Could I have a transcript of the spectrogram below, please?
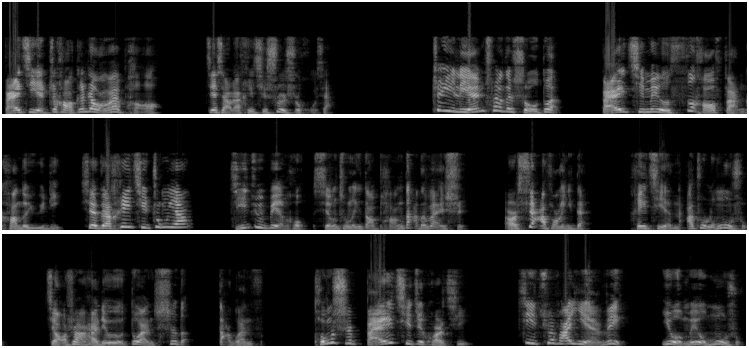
白棋也只好跟着往外跑。接下来黑棋顺势虎下，这一连串的手段，白棋没有丝毫反抗的余地。现在黑棋中央急剧变厚，形成了一道庞大的外势，而下方一带黑棋也拿住了目数，脚上还留有断吃的大官子。同时，白棋这块棋既缺乏眼位，又没有目数，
